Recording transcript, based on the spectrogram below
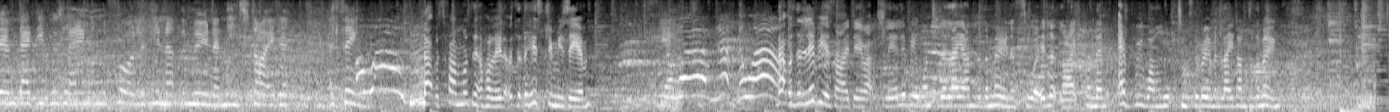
and then Daddy was laying on the floor looking at the moon, and he started a, a thing. Oh wow! That was fun, wasn't it, Holly? That was at the History Museum. The world, not the world. That was Olivia's idea, actually. Olivia wanted to lay under the moon and see what it looked like, and then everyone walked into the room and laid under the moon.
